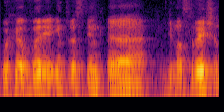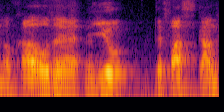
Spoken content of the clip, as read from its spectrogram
we have very interesting uh, demonstration of how the new the fast scan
